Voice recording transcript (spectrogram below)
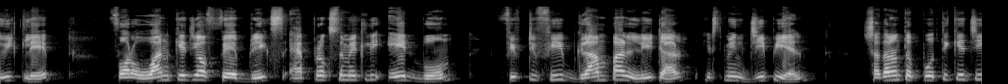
weak lye for one KG of fabrics approximately eight Baume fifty five gram per litre it's mean GPL সাধারণত প্রতি কেজি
